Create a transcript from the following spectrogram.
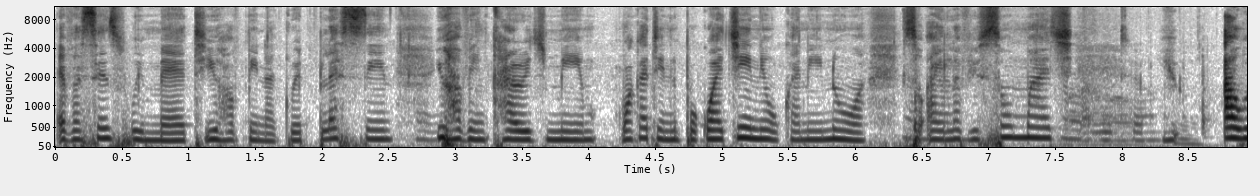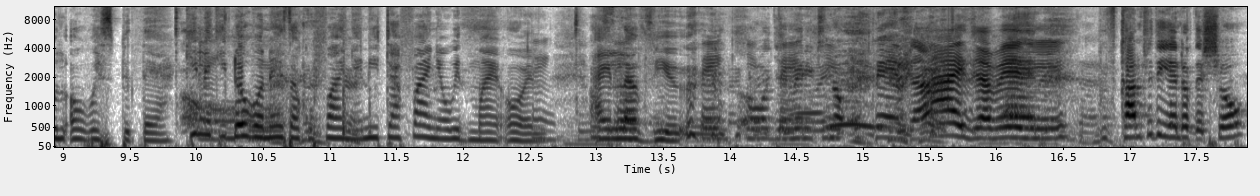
ever since we met you have been a great blessing you have encouraged me wakati nilipokuwa chini ukaniinua so I love you so much I love you too. you, I will always be there kile kidogo naweza kufanya nitafanya with my all Thank. I love you Thank you. Oh, you. tunakupenda. Hi, Jameli. We've come to the end of the show.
